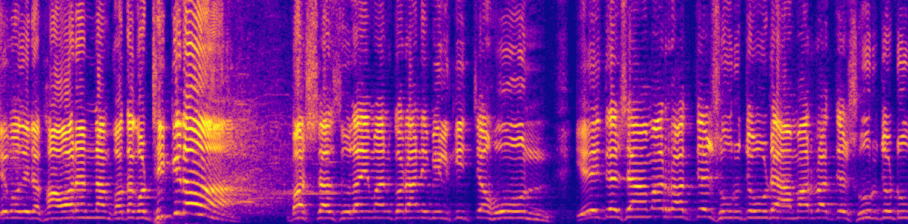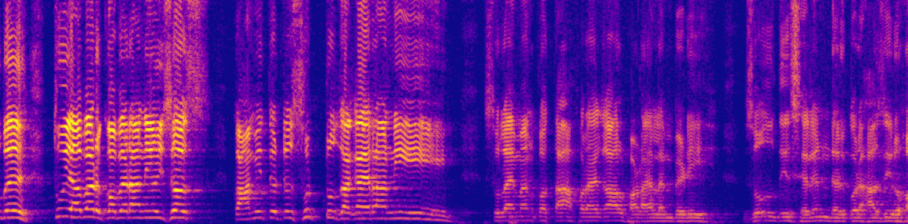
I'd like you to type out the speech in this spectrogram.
এই মদিটা ফাওয়ারের নাম কথা কোন ঠিক কিনা? বাদশাহ সুলাইমান কোরআনি বিলকিচ্ছা হুন, এই দেশে আমার রাজ্যে সূর্য উঠে, আমার রাজ্যে সূর্য ডুবে, তুই আবার কবে রানী হইছস? আমি তো একটু ছোট্ট জায়গায় রানী। সুলাইমান কথা আফরায় গাল ফাড়াইলাম বেড়ি, জলদি সিলিন্ডার করে হাজির হ।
